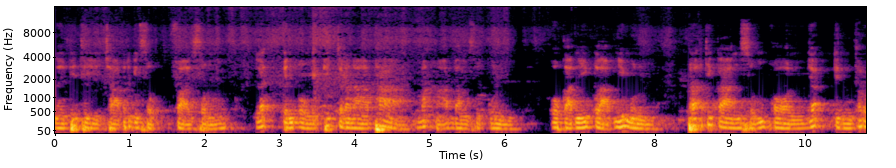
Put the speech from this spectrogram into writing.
ในพิธีชาพนกิจศพฝ่ายสงฆ์และเป็นองค์พิจารณาผ้ามหาบังสุกุล โอกาสนี้กราบนิมนต์พระธิการสมพรยะตินทโร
